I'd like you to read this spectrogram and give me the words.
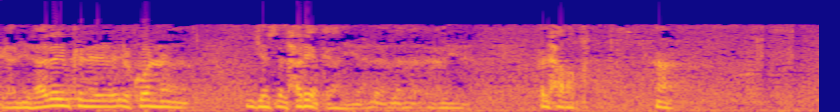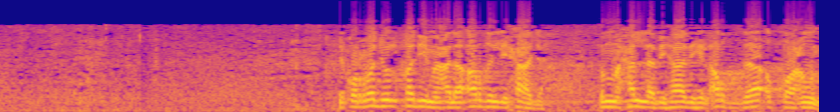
يعني هذا يمكن يكون من جنس الحريق يعني يعني الحرق. نعم. يقول رجل قدم على أرض لحاجة ثم حل بهذه الأرض داء الطاعون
